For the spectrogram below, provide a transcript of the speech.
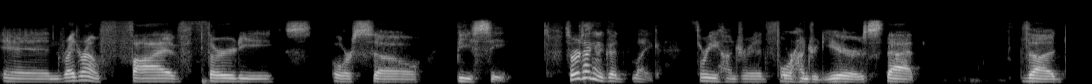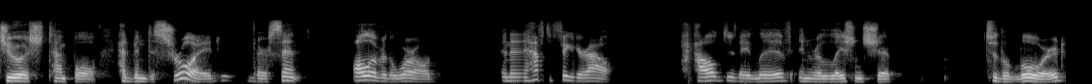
in right around 530 or so BC. So we're talking a good like 300, 400 years that the Jewish temple had been destroyed. They're sent all over the world and they have to figure out how do they live in relationship to the Lord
